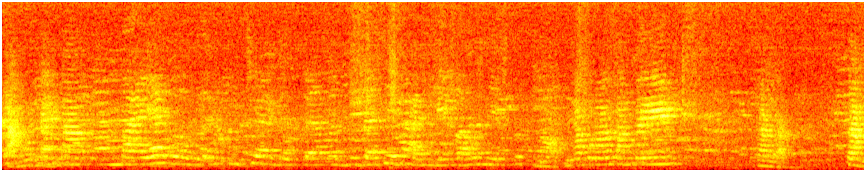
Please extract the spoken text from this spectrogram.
सांगून नाही का सांगता येईल सांगा सांग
